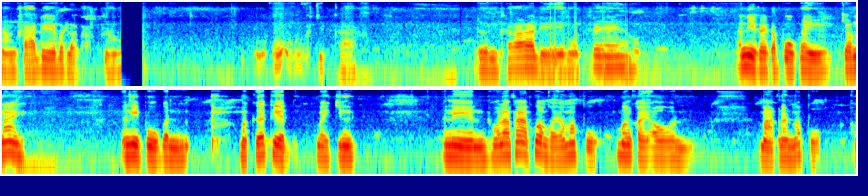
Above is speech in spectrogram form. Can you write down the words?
ยังขาเดบัดและล่ะน้องโอ้โอ้เจ็บขาเดินขาเดหมดแล้ว อันนี้ก็กระปลูกให้เจ้านาย อันนี้ปลูกกันมะเขือเทศไม่กิน อันนี้โหระพาพ่วงข่อยเอามาปลูกเบิ่งข่อยเอาหมากนั่นมาปลูก เอา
